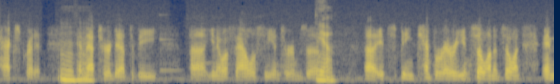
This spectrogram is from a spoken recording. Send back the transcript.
tax credit, mm-hmm. and that turned out to be, uh, you know, a fallacy in terms of yeah. uh, it's being temporary and so on and so on, and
